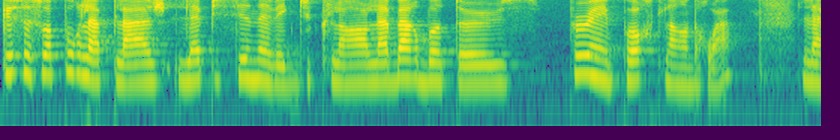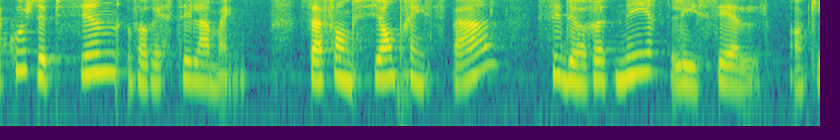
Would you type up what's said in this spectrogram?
que ce soit pour la plage, la piscine avec du chlore, la barboteuse, peu importe l'endroit, la couche de piscine va rester la même. Sa fonction principale, c'est de retenir les sels, OK?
